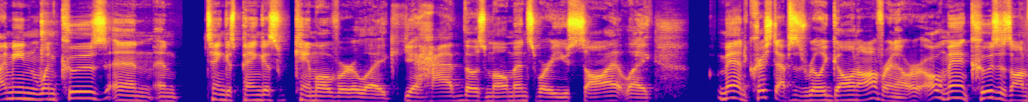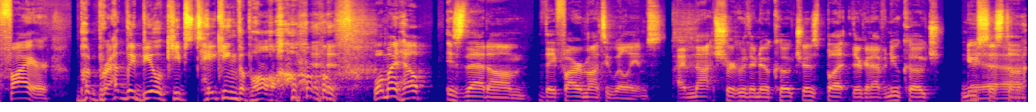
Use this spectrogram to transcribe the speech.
I mean, when Kuz and and Tingus Pangus came over, like you had those moments where you saw it, like. Man, Kristaps is really going off right now. Or, oh man, Kuz is on fire. But Bradley Beal keeps taking the ball. What might help is that um they fired Monty Williams. I'm not sure who their new coach is, but they're gonna have a new coach, new Yeah. system,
